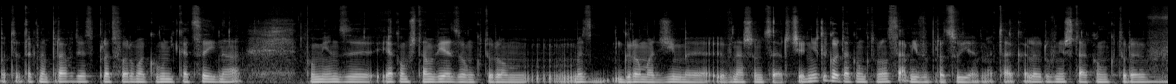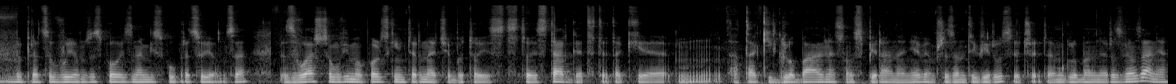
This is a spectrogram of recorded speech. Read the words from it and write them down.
bo to tak naprawdę jest platforma komunikacyjna, pomiędzy jakąś tam wiedzą, którą my zgromadzimy w naszym CERCie, nie tylko taką, którą sami wypracujemy, tak, ale również taką, które wypracowują zespoły z nami współpracujące. Zwłaszcza mówimy o polskim internecie, bo to jest, to jest target, te takie mm, ataki globalne są wspierane, nie wiem, przez antywirusy, czy tam globalne rozwiązania,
